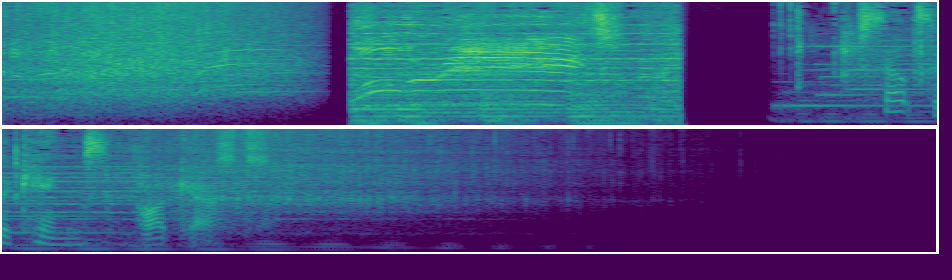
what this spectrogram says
Seltzer Kings. Podcasts.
